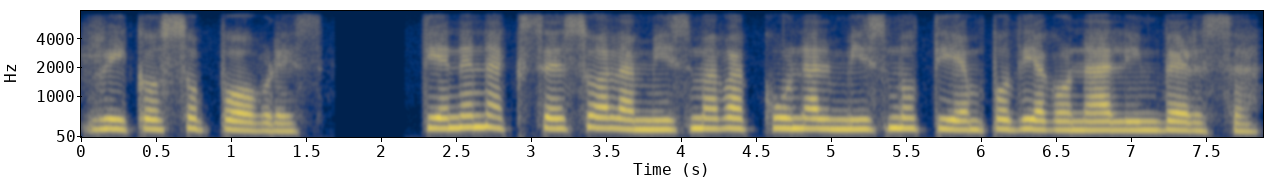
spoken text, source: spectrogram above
ricos o pobres, tienen acceso a la misma vacuna al mismo tiempo diagonal inversa.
